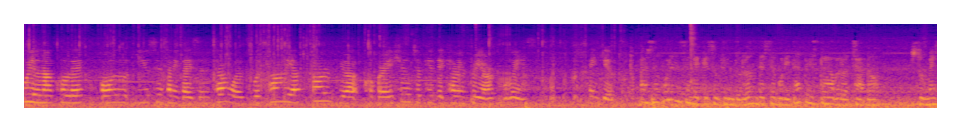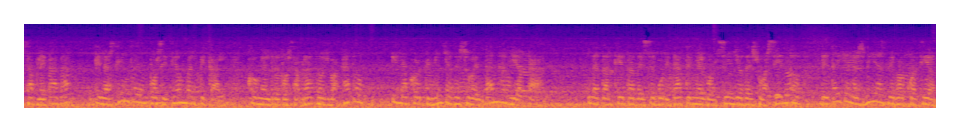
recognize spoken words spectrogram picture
We will now collect all using sanitizing towels. We kindly ask for your cooperation to keep the cabin free of waste. Thank you. Asegúrense de que su cinturón de seguridad está abrochado, su mesa plegada, el asiento en posición vertical, con el reposabrazos bajado y la cortinilla de su ventana abierta. La tarjeta de seguridad en el bolsillo de su asiento detalla las vías de evacuación,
